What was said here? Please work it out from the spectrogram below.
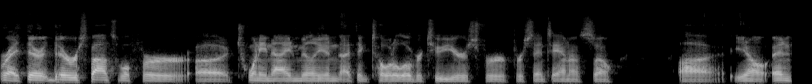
Right. They're, they're responsible for uh, 29 million, I think total over two years for, for Santana. So, uh, you know, and,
